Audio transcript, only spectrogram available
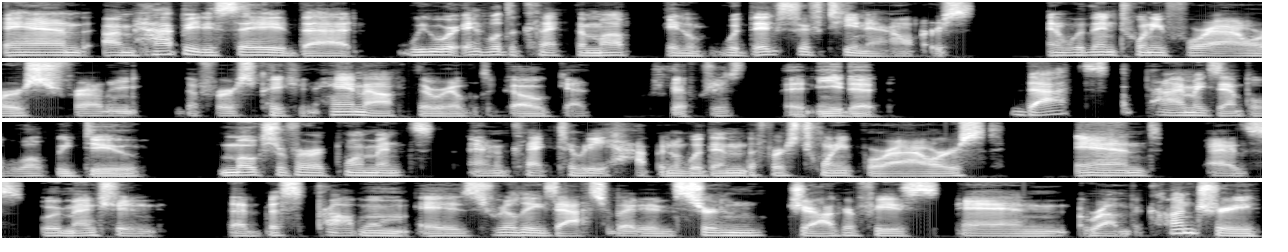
And I'm happy to say that we were able to connect them up in within 15 hours. And within 24 hours from the first patient handoff, they were able to go get prescriptions they needed. That's a prime example of what we do. Most of our appointments and connectivity happen within the first 24 hours. And as we mentioned, that this problem is really exacerbated in certain geographies and around the country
